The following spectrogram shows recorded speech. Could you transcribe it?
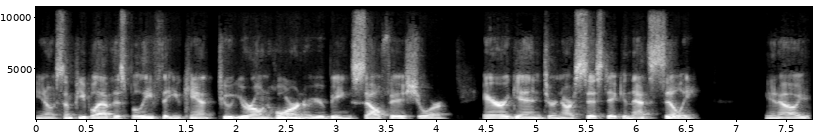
You know, some people have this belief that you can't toot your own horn or you're being selfish or arrogant or narcissistic, and that's silly. You know,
